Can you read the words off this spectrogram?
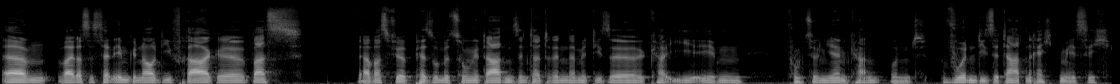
Ähm, weil das ist dann eben genau die Frage, was, ja, was für personenbezogene Daten sind da drin, damit diese KI eben funktionieren kann und wurden diese Daten rechtmäßig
